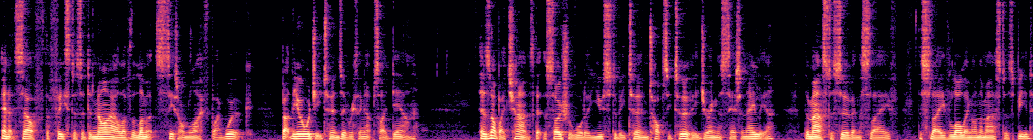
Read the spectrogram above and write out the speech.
In itself, the feast is a denial of the limits set on life by work, but the orgy turns everything upside down. It is not by chance that the social order used to be turned topsy turvy during the Saturnalia, the master serving the slave, the slave lolling on the master's bed.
